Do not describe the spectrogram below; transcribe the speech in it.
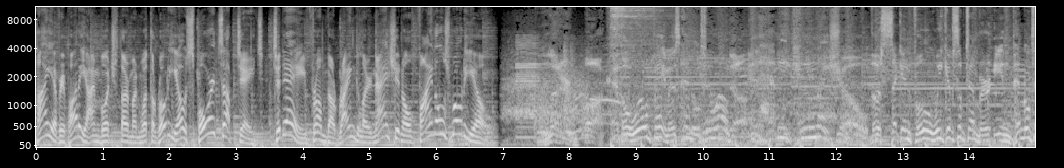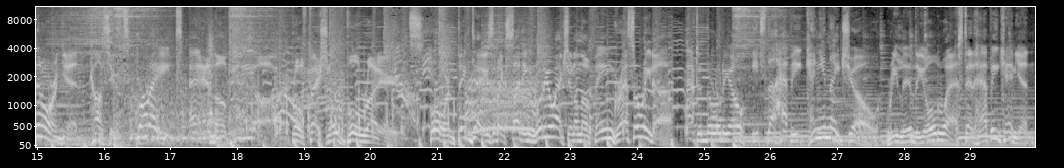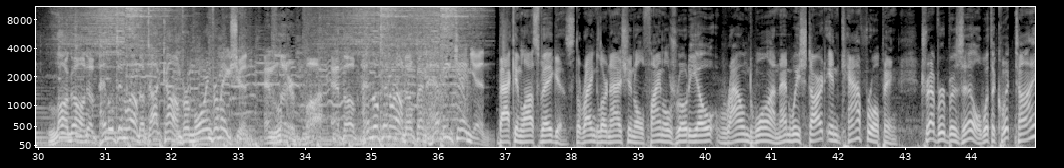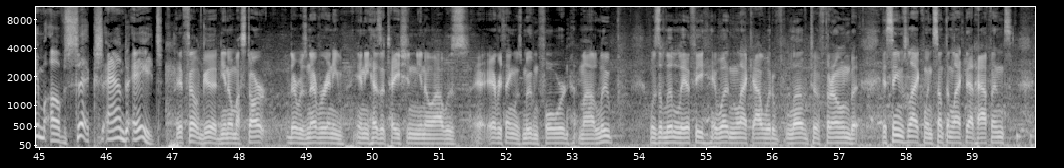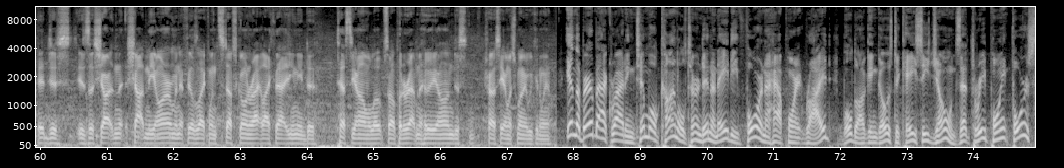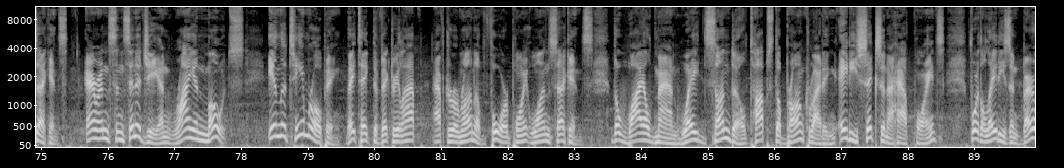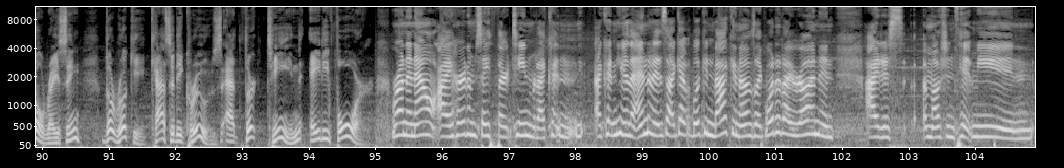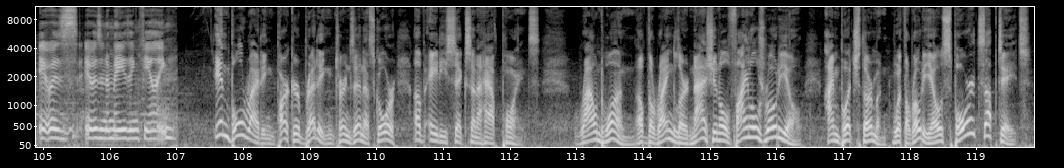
Hi, everybody. I'm Butch Thurman with the Rodeo Sports Update. Today, from the Wrangler National Finals Rodeo. Leonard Buck at the world famous Pendleton Roundup and Happy Canyon Night Show. The second full week of September in Pendleton, Oregon. Concerts, parades, and the PBR. Professional bull riders. Four big days of exciting rodeo action on the famed grass arena. After the rodeo, it's the Happy Canyon Night Show. Relive the Old West at Happy Canyon. Log on to PendletonRoundup.com for more information. And Leonard Buck at the Pendleton Roundup and Happy Canyon. Back in Las Vegas, the Wrangler National Finals Rodeo, round one, and we start in calf roping. Trevor Brazile with a quick time of six and eight. It felt good. You know, my start there was never any any hesitation. You know, I was everything was moving forward. My loop was a little iffy. It wasn't like I would have loved to have thrown, but it seems like when something like that happens, it just is a shot in the, shot in the arm, and it feels like when stuff's going right like that, you need to test the envelope. So I put a hooey on, just try to see how much money we can win. In the bareback riding, Tim O'Connell turned in an 84 and a half point ride. Bulldogging goes to Casey Jones at 3.4 seconds. Aaron Tsinigine and Ryan Motes in the team roping, they take the victory lap after a run of 4.1 seconds. The wild man, Wade Sundell, tops the bronc riding, 86 and a half points. For the ladies in barrel racing, the rookie, Cassidy Cruz, at 13.84. Running out, I heard him say 13, but I couldn't, I couldn't hear the end of it, so I kept looking back and I was like, what did I run? And I just, emotions hit me and it was, it was an amazing feeling. In bull riding, Parker Breding turns in a score of 86 and a half points. Round one of the Wrangler National Finals Rodeo. I'm Butch Thurman with the Rodeo Sports Update.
